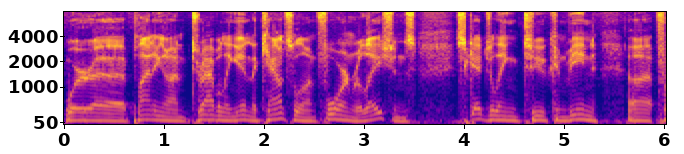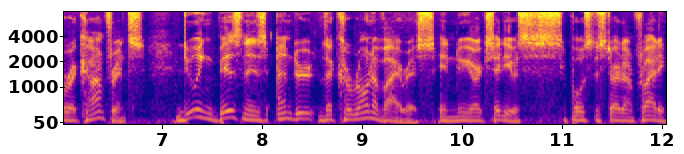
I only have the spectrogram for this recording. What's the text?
were uh, planning on traveling in. The Council on Foreign Relations scheduling to convene uh, for a conference doing business under the coronavirus in New York City. It was supposed to start on Friday.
